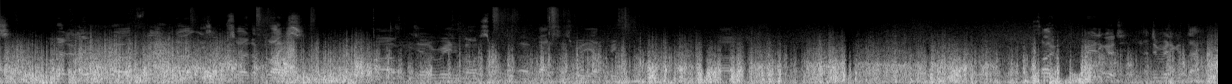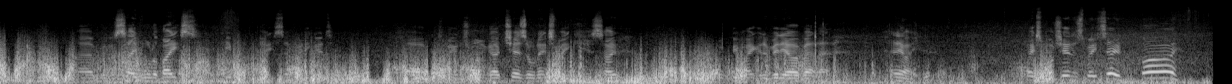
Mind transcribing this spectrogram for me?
had a little uh, uh, He's had a plaice. Um, he's had a really nice uh. He's really happy. Um, so really good. Had a really good day. Uh, we're going to save all the baits. Keep all the baits. They're really good because we're going to try and go Chesil next week. So we'll be making a video about that. Anyway, thanks for watching and speak soon. Bye.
